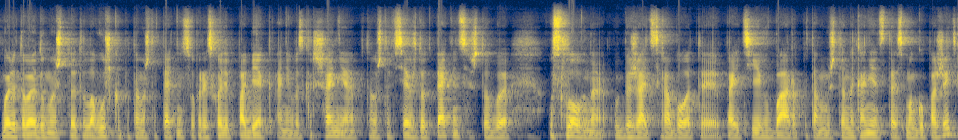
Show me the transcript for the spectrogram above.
Более того, я думаю, что это ловушка, потому что в пятницу происходит побег, а не воскрешение, потому что все ждут пятницы, чтобы условно убежать с работы, пойти в бар, потому что наконец-то я смогу пожить.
